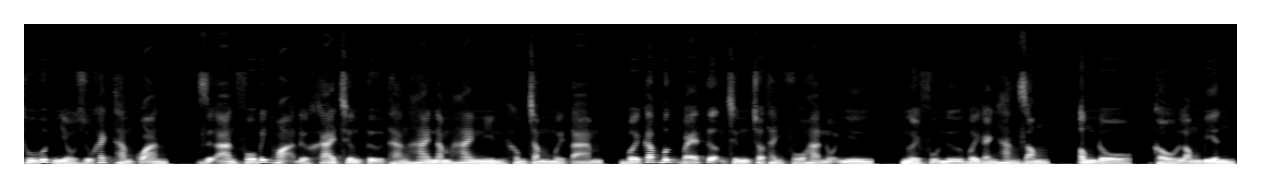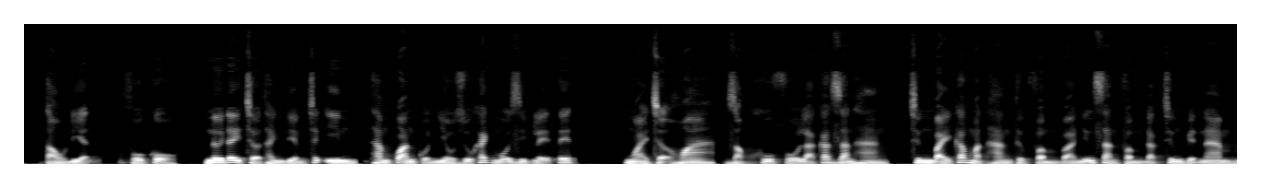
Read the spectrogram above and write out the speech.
thu hút nhiều du khách tham quan. Dự án phố Bích Họa được khai trương từ tháng 2 năm 2018, với các bức vẽ tượng trưng cho thành phố Hà Nội như người phụ nữ với gánh hàng rong, ông đồ, cầu Long Biên, tàu điện, phố cổ. Nơi đây trở thành điểm check-in, tham quan của nhiều du khách mỗi dịp lễ Tết. Ngoài chợ hoa, dọc khu phố là các gian hàng, trưng bày các mặt hàng thực phẩm và những sản phẩm đặc trưng Việt Nam,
